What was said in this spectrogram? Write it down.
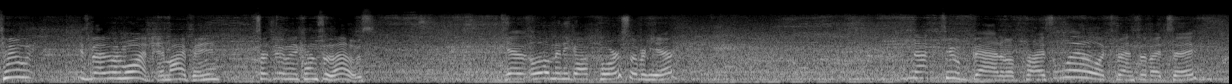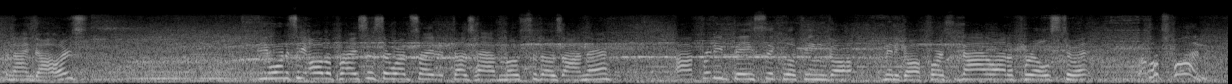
two is better than one, in my opinion, especially when it comes to those. You have a little mini golf course over here. Not too bad of a price, a little expensive, I'd say, for $9. If you want to see all the prices, their website does have most of those on there. Uh, pretty basic looking golf, mini golf course, not a lot of frills to it, but looks fun.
